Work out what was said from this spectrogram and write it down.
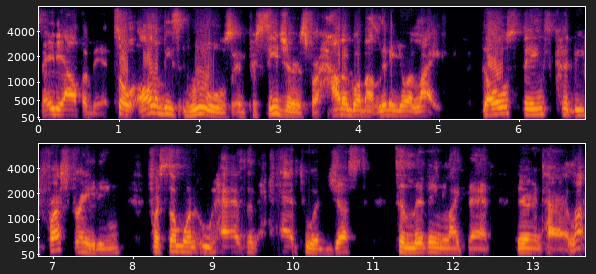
say the alphabet so all of these rules and procedures for how to go about living your life those things could be frustrating for someone who hasn't had to adjust to living like that their entire life.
